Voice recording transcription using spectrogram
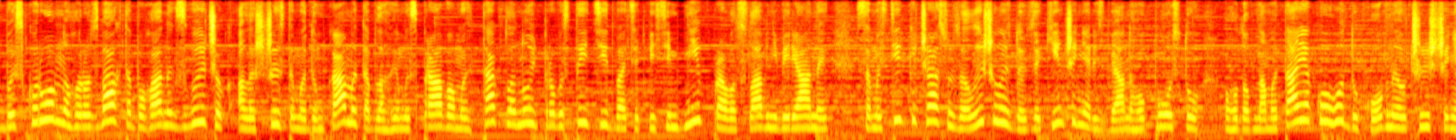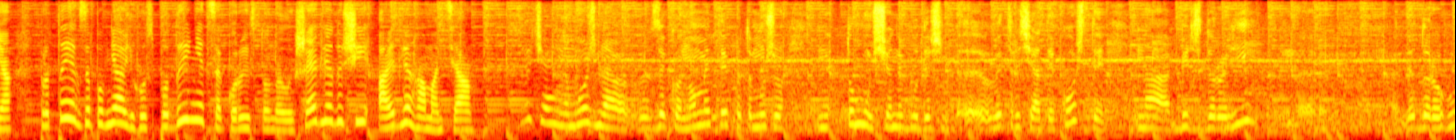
Без коромного розваг та поганих звичок, але з чистими думками та благими справами. Так планують провести ці 28 днів православні віряни. Саме стільки часу залишилось до закінчення різдвяного посту, головна мета якого духовне очищення. Проте, як запевняють господині, це корисно не лише для душі, а й для гаманця Звичайно, можна зекономити, тому що, не- тому що не будеш е, витрачати кошти на більш дорогі, е, дорогу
